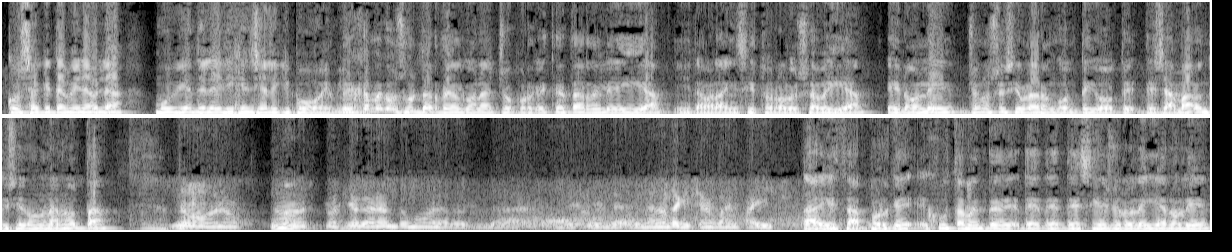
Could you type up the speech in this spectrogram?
cosa que también habla muy bien de la dirigencia del equipo bohemio. Déjame consultarte algo, Nacho, porque esta tarde leía, y la verdad, insisto, no lo sabía, en Olé, yo no sé si hablaron contigo, te, te llamaron, te hicieron una nota. No, no, No. no, no, imagino que habrán tomado la, la, de, de la, de la nota que hicieron con el país. Ahí está, porque justamente de- de- decía, yo lo leía en Olé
